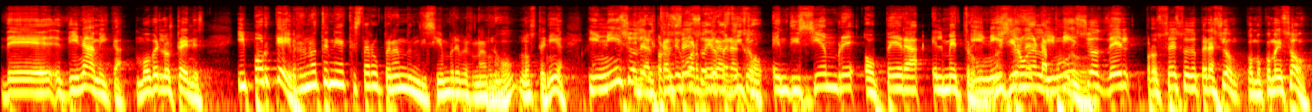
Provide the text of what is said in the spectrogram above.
de dinámica, mover los trenes. ¿Y por qué? Pero no tenía que estar operando en diciembre, Bernardo. No, no tenía. Inicio del alcalde proceso de operación. Dijo, en diciembre opera el metro. Inicio, inicio del proceso de operación, como comenzó.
